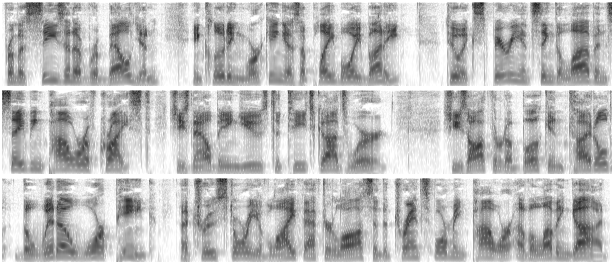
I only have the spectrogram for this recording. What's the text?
from a season of rebellion, including working as a Playboy bunny, to experiencing the love and saving power of Christ. She's now being used to teach God's Word. She's authored a book entitled The Widow Wore Pink, a true story of life after loss and the transforming power of a loving God.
